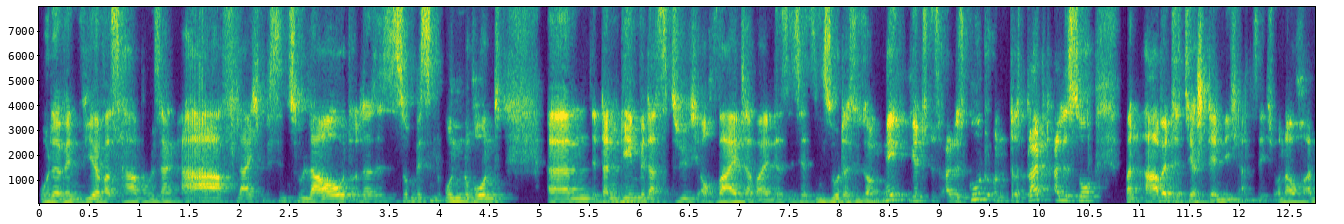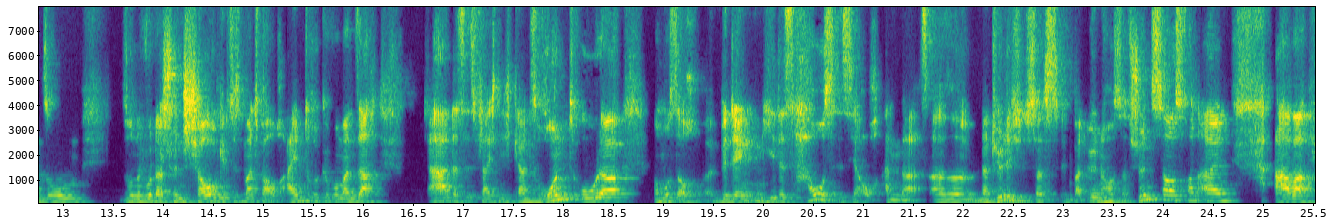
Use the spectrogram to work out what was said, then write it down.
Oder wenn wir was haben, wo wir sagen, ah, vielleicht ein bisschen zu laut oder das ist so ein bisschen unrund, ähm, dann gehen wir das natürlich auch weiter, weil das ist jetzt nicht so, dass sie sagen, nee, jetzt ist alles gut und das bleibt alles so. Man arbeitet ja ständig an sich und auch an so, so einer wunderschönen Show gibt es manchmal auch Eindrücke, wo man sagt, ah, das ist vielleicht nicht ganz rund oder man muss auch bedenken, jedes Haus ist ja auch anders. Also natürlich ist das in Bad Oeynhaus das schönste Haus von allen, aber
